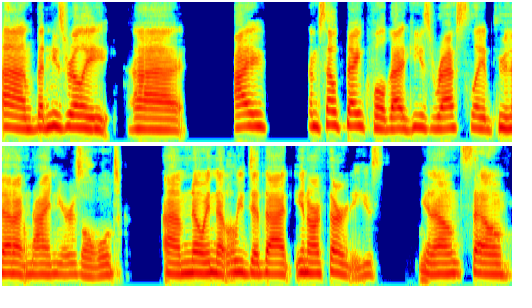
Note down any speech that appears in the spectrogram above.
Um, but he's really, uh, I am so thankful that he's wrestling through that at nine years old, um, knowing that we did that in our 30s, you know. So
